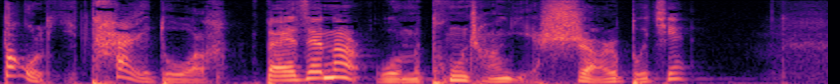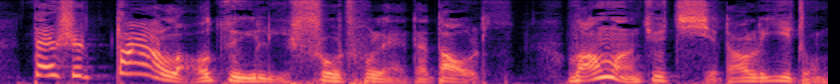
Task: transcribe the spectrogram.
道理太多了，摆在那儿我们通常也视而不见。但是大佬嘴里说出来的道理，往往就起到了一种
